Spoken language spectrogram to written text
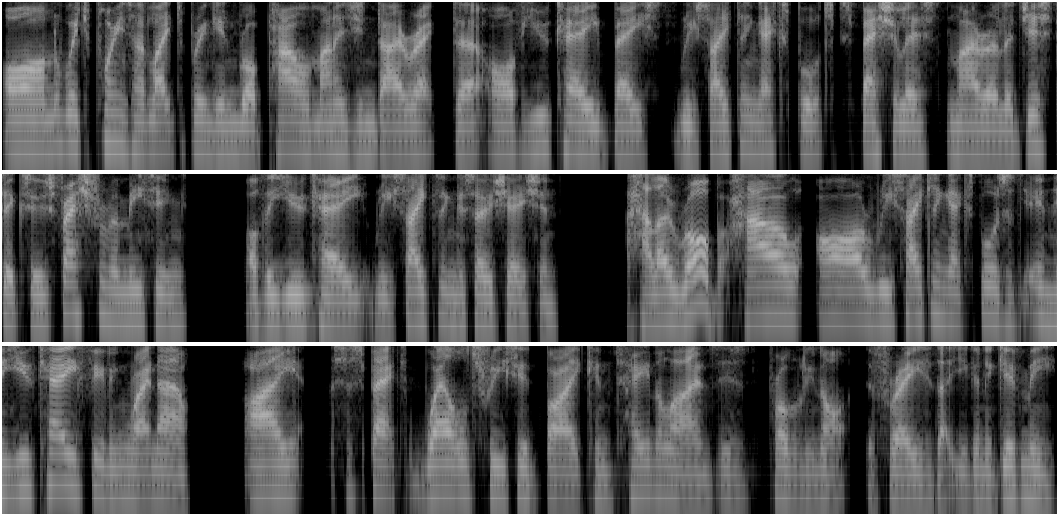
On which point, I'd like to bring in Rob Powell, Managing Director of UK based recycling export specialist Miro Logistics, who's fresh from a meeting of the UK Recycling Association. Hello, Rob. How are recycling exporters in the UK feeling right now? I suspect well treated by container lines is probably not the phrase that you're going to give me.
